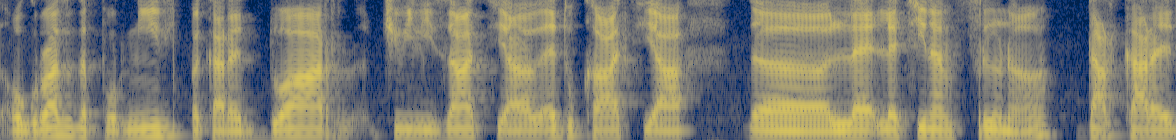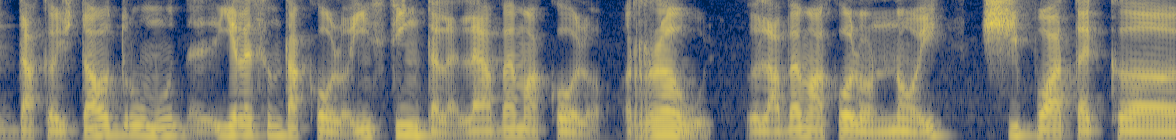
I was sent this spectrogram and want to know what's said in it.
o groază de porniri pe care doar civilizația, educația uh, le, le ține în frână, dar care, dacă își dau drumul, ele sunt acolo, instinctele le avem acolo, răul îl avem acolo în noi și poate că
